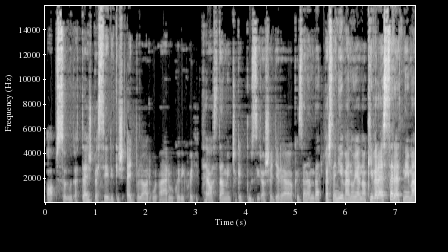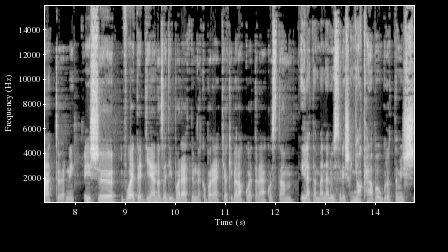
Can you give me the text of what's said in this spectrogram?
abszolút a testbeszédük is egyből arról árulkodik, hogy te aztán még csak egy puszira se gyere a közelembe. Persze nyilván olyan, akivel ezt szeretném áttörni. És ö, volt egy ilyen, az egyik barátnőmnek a barátja, akivel akkor találkoztam életemben először, és a nyakába ugrottam, és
